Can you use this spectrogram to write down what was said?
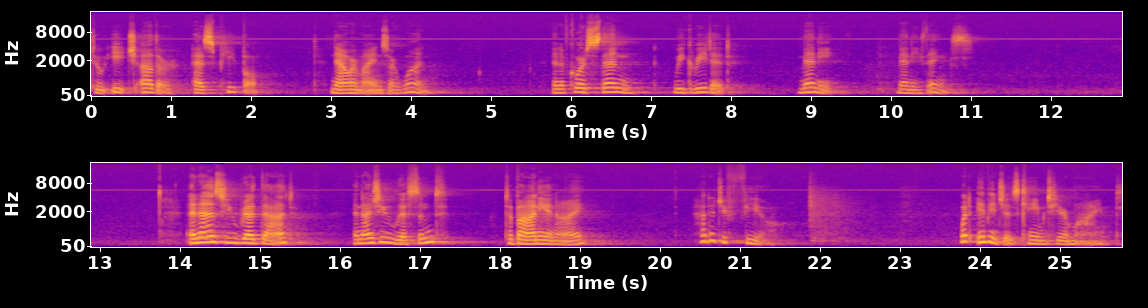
to each other as people. Now our minds are one. And of course, then we greeted many, many things. And as you read that, and as you listened to Bonnie and I, how did you feel? What images came to your mind?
